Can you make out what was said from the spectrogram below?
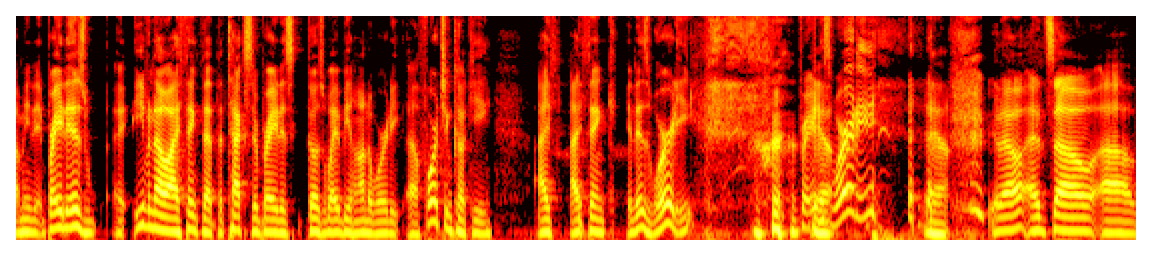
I mean, Braid is even though I think that the text of Braid is goes way beyond a wordy uh, fortune cookie. I I think it is wordy. Braid is wordy. yeah, you know, and so. Uh,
